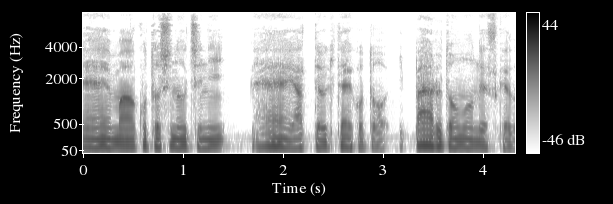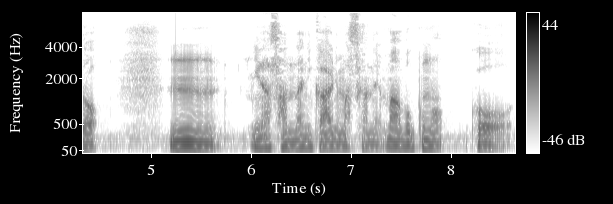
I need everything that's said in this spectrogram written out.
ねえ、まあ今年のうちにねえ、やっておきたいこといっぱいあると思うんですけど、うん、皆さん何かありますかね？まあ僕も、こ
